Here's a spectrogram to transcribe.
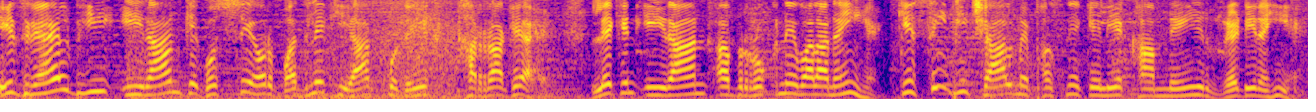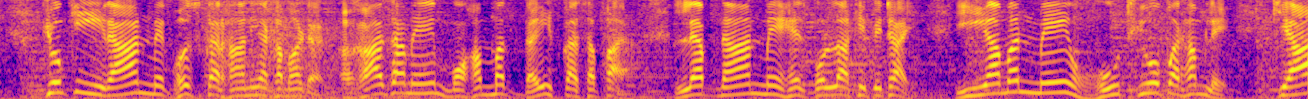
Israel भी ईरान के गुस्से और बदले की आग को देख थर्रा गया है, लेकिन ईरान अब रुकने वाला नहीं है। किसी भी चाल में फंसने के लिए खामनेई रेडी नहीं है, क्योंकि ईरान में घुसकर हानिया का मर्डर, गाजा में मोहम्मद दईफ का सफाया, लेबनान में हिजबुल्ला की पिटाई, यमन में हूथियों पर हमले क्या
